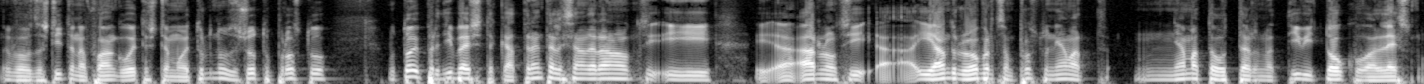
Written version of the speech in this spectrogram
в защита на фланговете ще му е трудно, защото просто... Но той преди беше така. Трент Александър Арнолд и, и Арнолд и, и Андрю Робъртсън просто нямат, нямат альтернативи толкова лесно.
